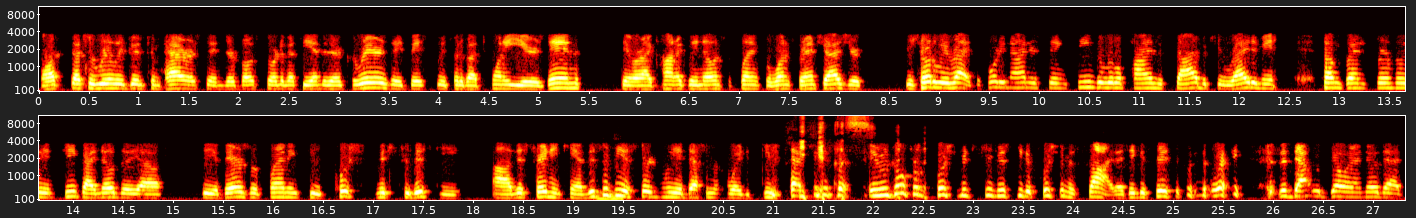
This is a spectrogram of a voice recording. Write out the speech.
That's, that's a really good comparison. They're both sort of at the end of their careers. They basically put about 20 years in. They were iconically known for playing for one franchise. You're you're totally right. The 49ers thing seemed a little pie in the sky, but you're right. I mean, tongue planted firmly in cheek. I know the uh, the Bears were planning to push Mitch Trubisky uh, this training camp. This would be a certainly a definite way to do that. Yes. it would go from push Mitch Trubisky to push him aside. I think it's basically the way that that would go. And I know that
